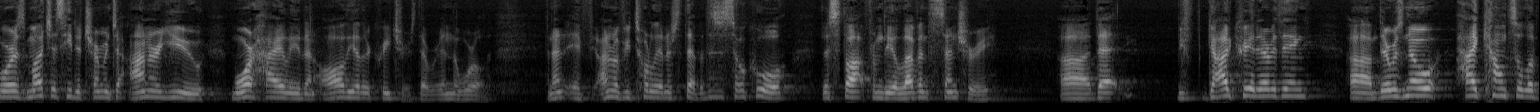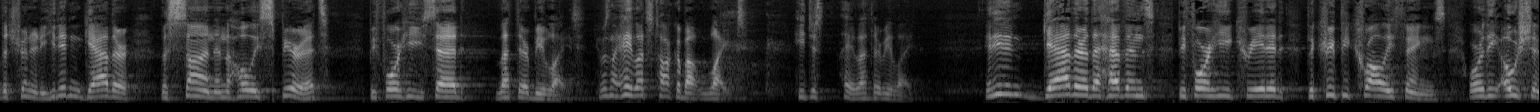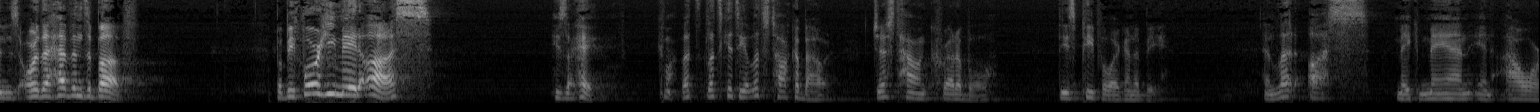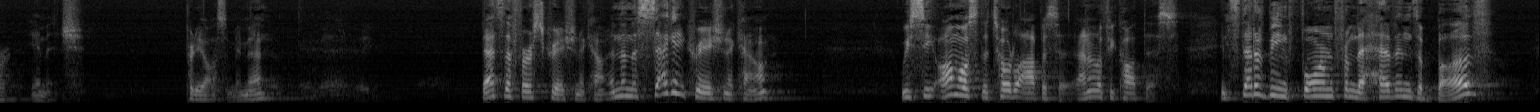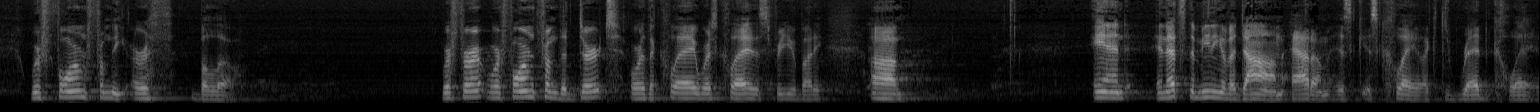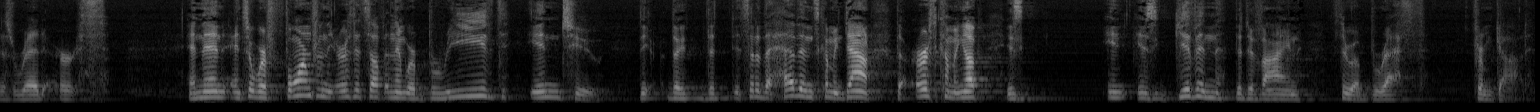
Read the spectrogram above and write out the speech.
for as much as he determined to honor you more highly than all the other creatures that were in the world. And I, if, I don't know if you totally understood that, but this is so cool. This thought from the 11th century uh, that God created everything. Um, there was no high council of the Trinity. He didn't gather the Son and the Holy Spirit before he said, Let there be light. He wasn't like, Hey, let's talk about light. He just, Hey, let there be light. And he didn't gather the heavens before he created the creepy crawly things or the oceans or the heavens above. But before he made us, he's like, hey, come on, let's, let's get together. Let's talk about just how incredible these people are going to be. And let us make man in our image. Pretty awesome, amen? That's the first creation account. And then the second creation account we see almost the total opposite. I don't know if you caught this. Instead of being formed from the heavens above, we're formed from the earth below. We're, for, we're formed from the dirt or the clay. Where's clay? This is for you, buddy. Um, and, and that's the meaning of Adam. Adam is, is clay, like red clay, this red earth. And then, and so we're formed from the earth itself, and then we're breathed into the, the, the, instead of the heavens coming down, the earth coming up is, is given the divine through a breath from God.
